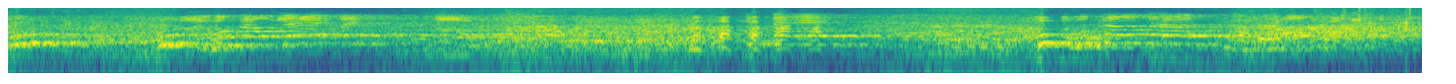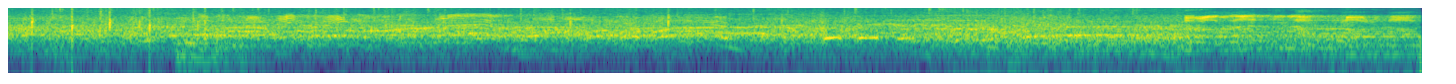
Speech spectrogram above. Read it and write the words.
พูดพูดกับพวกเราได้ไหม ครับ พี่เต้พูดกับพวกเราเถอะ สำหรับหน้าที่หลักของเรานะครับ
